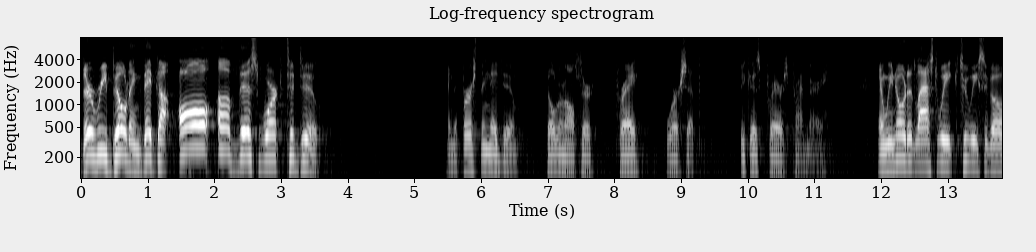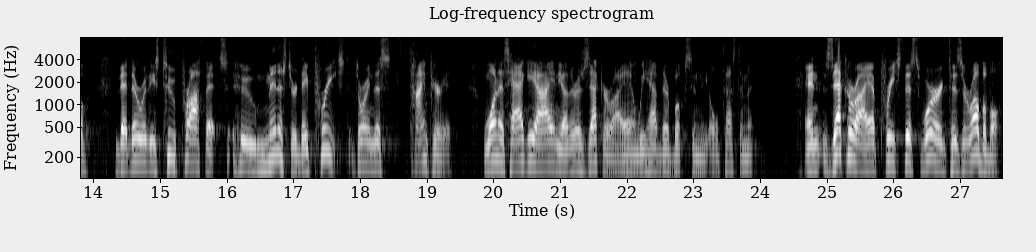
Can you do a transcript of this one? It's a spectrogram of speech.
They're rebuilding, they've got all of this work to do. And the first thing they do, build an altar, pray, worship, because prayer is primary. And we noted last week, two weeks ago, that there were these two prophets who ministered, they preached during this time period. One is Haggai and the other is Zechariah, and we have their books in the Old Testament. And Zechariah preached this word to Zerubbabel.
